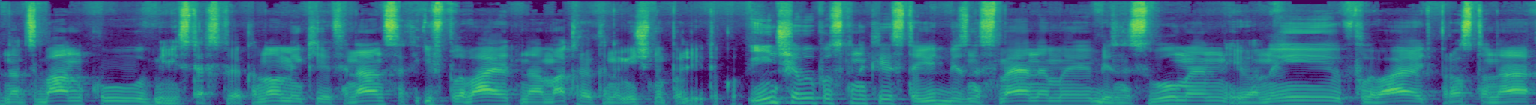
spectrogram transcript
Нацбанку, в Міністерстві економіки, фінансах і впливають на макроекономічну політику. Інші випускники стають бізнесменами, бізнесвумен, і вони впливають просто на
